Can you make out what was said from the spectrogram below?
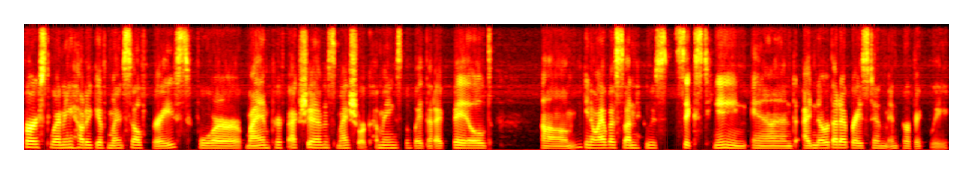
first learning how to give myself grace for my imperfections, my shortcomings, the way that I failed. Um, you know, I have a son who's 16 and I know that I've raised him imperfectly.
